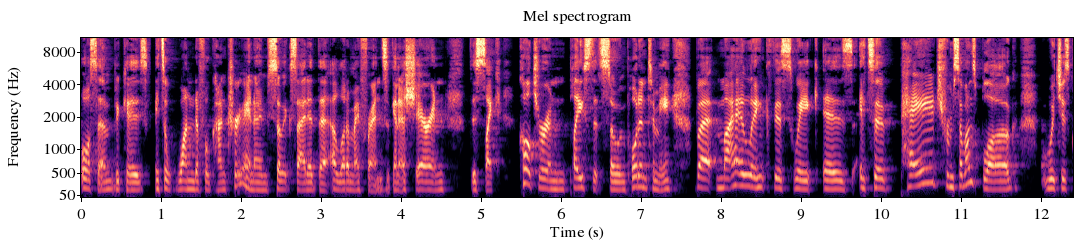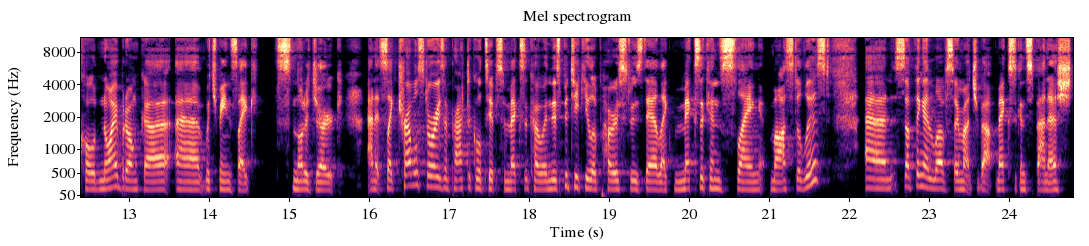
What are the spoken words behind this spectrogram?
awesome because it's a wonderful country. And I'm so excited that a lot of my friends are going to share in this like culture and place that's so important to me. But my link this week is it's a page from someone's blog, which is called No hay bronca, uh, which means like it's not a joke. And it's like travel stories and practical tips for Mexico. And this particular post was their like Mexican slang master list. And something I love so much about Mexican Spanish,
